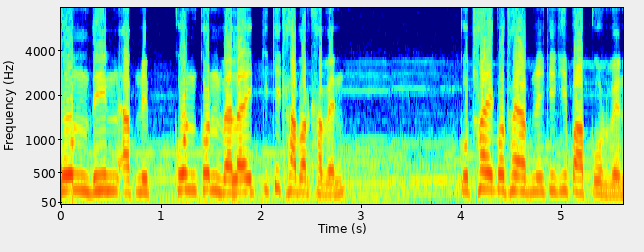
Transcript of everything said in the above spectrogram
কোন দিন আপনি কোন কোন বেলায় কি কি খাবার খাবেন, কোথায় কোথায় আপনি কি কি পাপ করবেন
